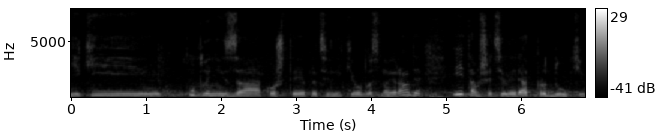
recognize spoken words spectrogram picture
які куплені за кошти працівників обласної ради, і там ще цілий ряд продуктів.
